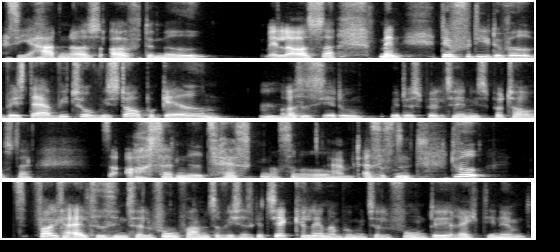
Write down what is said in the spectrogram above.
altså jeg har den også ofte med. Eller også, men det er fordi, du ved, hvis der er vi to, vi står på gaden, mm-hmm. og så siger du, vil du spille tennis på torsdag? Så, åh, så er den ned i tasken og sådan noget. Jamen, altså sådan, du ved, folk har altid sin telefon frem, så hvis jeg skal tjekke kalenderen på min telefon, det er rigtig nemt.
